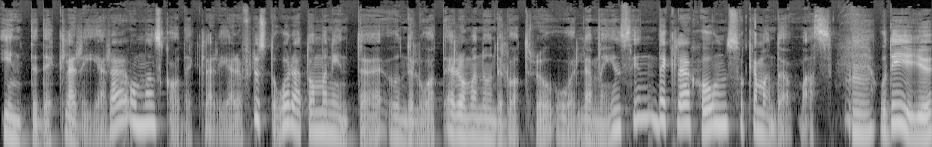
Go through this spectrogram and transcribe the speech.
inte deklarerar om man ska deklarera. För det står att om man inte underlåter, eller om man underlåter att, lämna in sin deklaration så kan man dömas. Och det är ju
